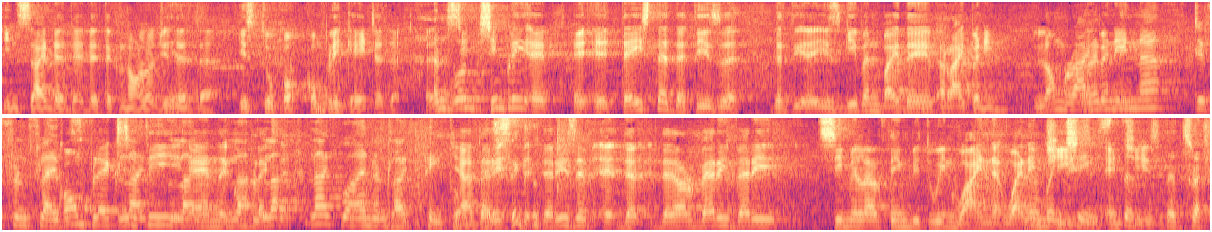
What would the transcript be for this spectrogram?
inside the, the, the technology yeah. that uh, is too co- complicated uh, sim- simply a, a, a, taste that is uh, that uh, is given by the ripening, long ripening. ripening uh, different flavors, complexity like, like, and like, complexity, like, wine and like people. Yeah, there is, there is a, uh, there, there are very very similar thing between wine, wine and, um, and cheese, cheese, and that, cheese. That's right.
